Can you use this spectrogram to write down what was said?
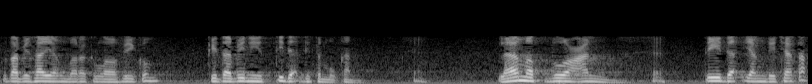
Tetapi sayang barakallahu fikum, kitab ini tidak ditemukan. La matbu'an. Tidak yang dicetak,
